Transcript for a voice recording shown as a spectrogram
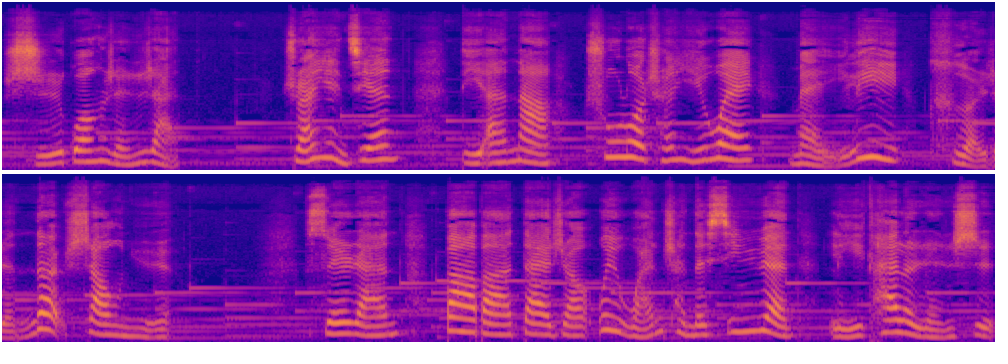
时光荏苒。转眼间，蒂安娜出落成一位美丽可人的少女。虽然爸爸带着未完成的心愿离开了人世，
